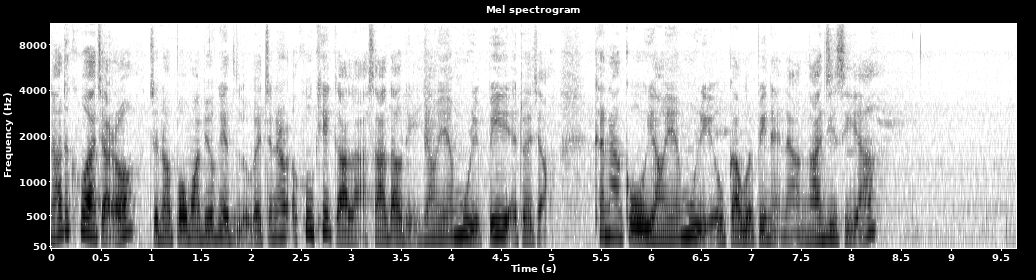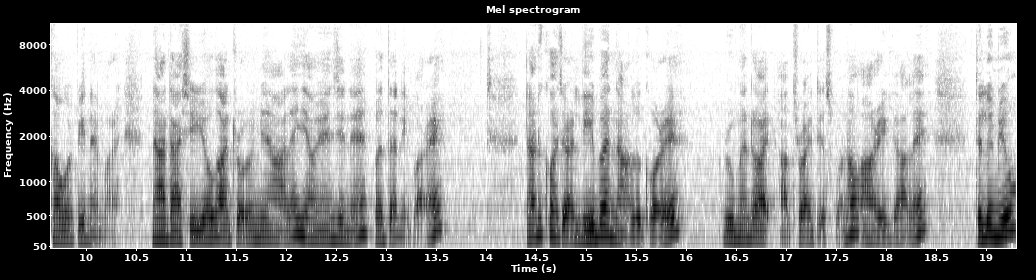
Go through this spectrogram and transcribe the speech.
နောက်တစ်ခုကကြတော့ကျွန်တော်ပုံမှာပြောခဲ့သလိုပဲကျွန်တော်အခုခေတ်ကာလအစားအသောက်တွေရောင်ရမ်းမှုတွေပေးတဲ့အတွက်ကြောင့်ခန္ဓာကိုယ်ရောင်ရမ်းမှုတွေကိုကာကွယ်ပေးနိုင်တာငါးကြီးစီကကာကွယ်ပေးနိုင်ပါတယ်နာတာရှည်ယောဂတော်တော်များများကလည်းရောင်ရမ်းခြင်းနဲ့ပတ်သက်နေပါတယ်နောက်တစ်ခုကကြတော့လေးဘက်နာလို့ခေါ်တယ် rheumatoid arthritis ပေါ့နော် RA ကလည်းဒီလိုမျိုး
